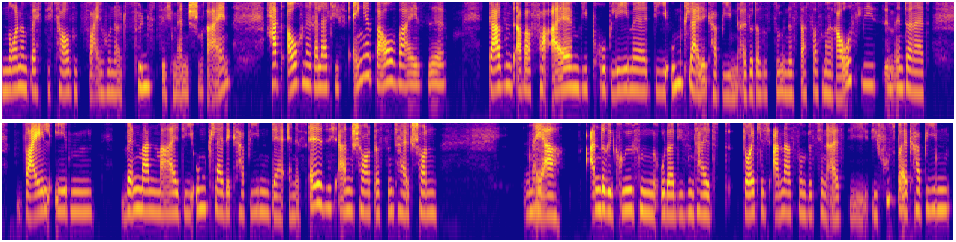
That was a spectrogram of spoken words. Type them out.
69.250 Menschen rein. Hat auch eine relativ enge Bauweise. Da sind aber vor allem die Probleme die Umkleidekabinen. Also das ist zumindest das, was man rausliest im Internet, weil eben, wenn man mal die Umkleidekabinen der NFL sich anschaut, das sind halt schon, naja, andere Größen oder die sind halt deutlich anders so ein bisschen als die, die Fußballkabinen.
